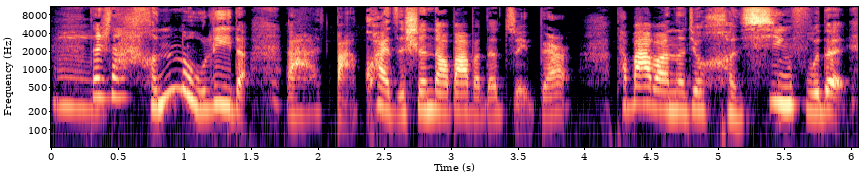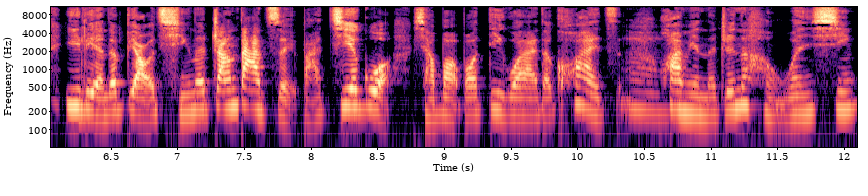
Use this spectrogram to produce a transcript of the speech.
嗯。但是他很努力的啊把筷子伸到爸爸的嘴边儿。他爸爸呢就很幸福的一脸的表情呢，张大嘴巴接过小宝宝递过来的筷子，嗯。画面呢真的很温馨。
